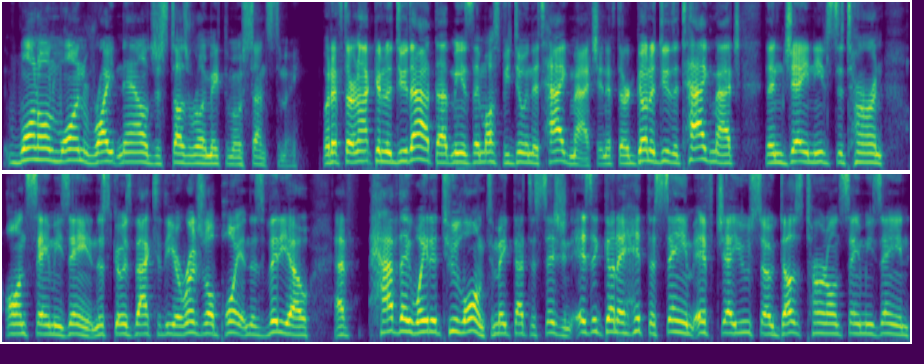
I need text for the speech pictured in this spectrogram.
one on one right now just doesn't really make the most sense to me. But if they're not going to do that, that means they must be doing the tag match. And if they're going to do the tag match, then Jey needs to turn on Sami Zayn. This goes back to the original point in this video of have they waited too long to make that decision? Is it going to hit the same if Jey Uso does turn on Sami Zayn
